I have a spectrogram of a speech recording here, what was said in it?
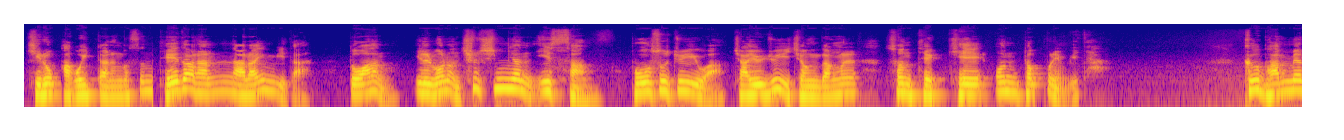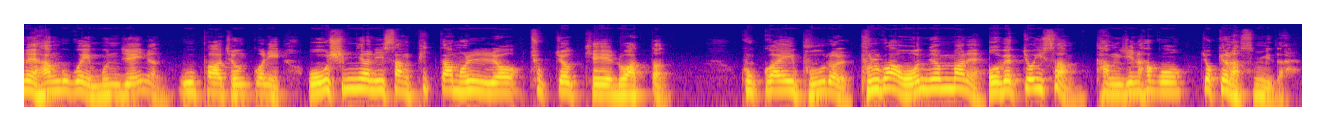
기록하고 있다는 것은 대단한 나라입니다. 또한 일본은 70년 이상 보수주의와 자유주의 정당을 선택해 온 덕분입니다. 그 반면에 한국의 문재인은 우파 정권이 50년 이상 피땀 흘려 축적해 놓았던 국가의 부를 불과 5년 만에 500조 이상 탕진하고 쫓겨났습니다.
